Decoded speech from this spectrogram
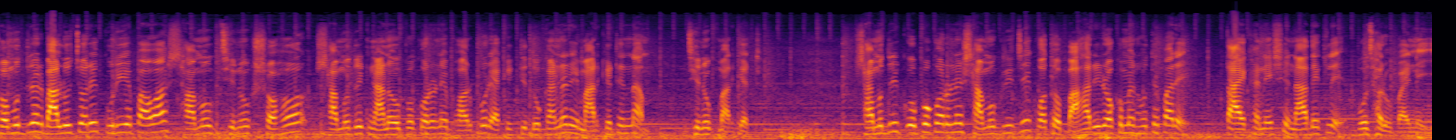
সমুদ্রের বালুচরে কুড়িয়ে পাওয়া শামুক ঝিনুক সহ সামুদ্রিক নানা উপকরণে ভরপুর এক একটি দোকানের এই মার্কেটের নাম ঝিনুক মার্কেট। সামুদ্রিক উপকরণের সামগ্রী যে কত বাহারি রকমের হতে পারে, তা এখানে এসে না দেখলে বোঝার উপায় নেই।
